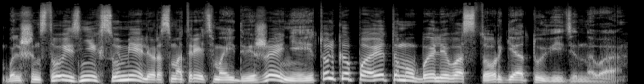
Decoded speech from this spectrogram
Большинство из них сумели рассмотреть мои движения и только поэтому были в восторге от увиденного.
